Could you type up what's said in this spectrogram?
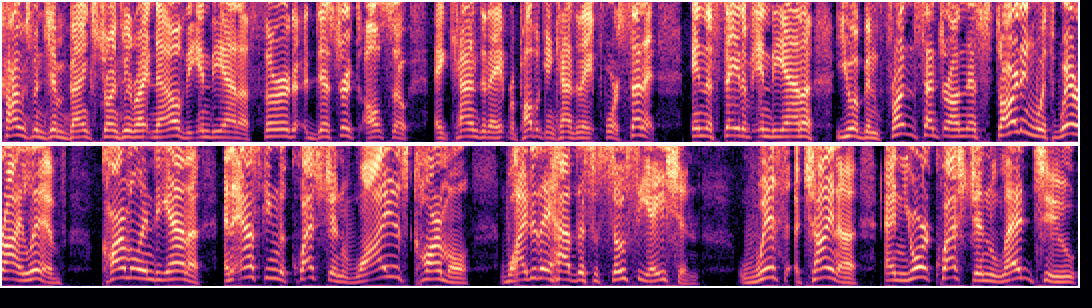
Congressman Jim Banks joins me right now of the Indiana 3rd District, also a candidate, Republican candidate for Senate in the state of Indiana. You have been front and center on this, starting with where I live Carmel, Indiana, and asking the question why is Carmel, why do they have this association with China? And your question led to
